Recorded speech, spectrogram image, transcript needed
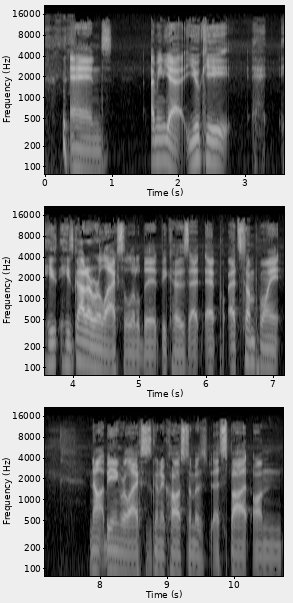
and I mean, yeah, Yuki he he's got to relax a little bit because at at at some point not being relaxed is going to cost him a, a spot on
